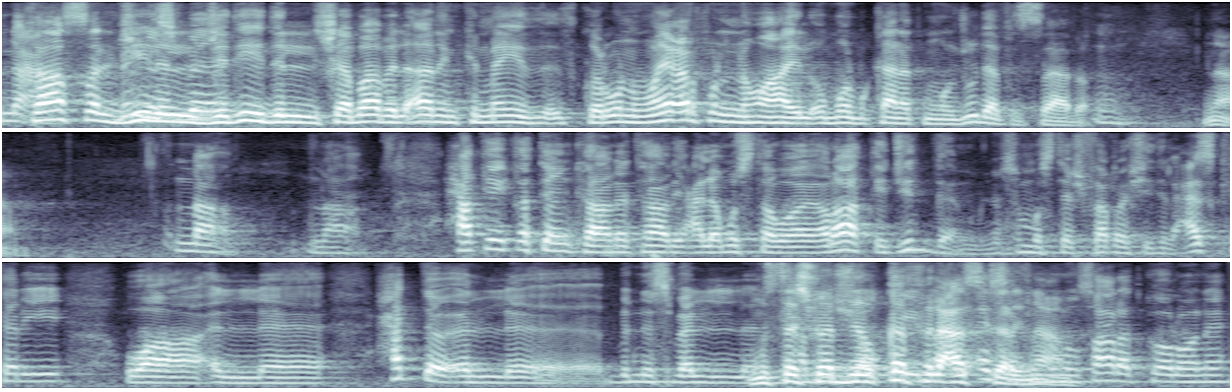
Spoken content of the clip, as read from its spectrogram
نعم. خاصة الجيل الجديد الشباب الآن يمكن ما يذكرون وما يعرفون إنه هاي الأمور كانت موجودة في السابق نعم نعم نعم. حقيقة كانت هذه على مستوى راقي جدا مستشفى الرشيد العسكري وال حتى ال بالنسبة مستشفى ابن القف العسكري نعم. من صارت كورونا.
